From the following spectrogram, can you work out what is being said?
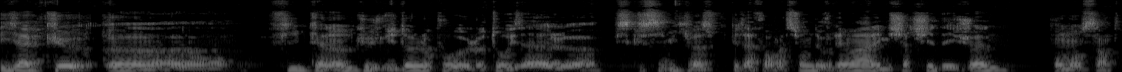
Il n'y a que euh, Philippe Cannon que je lui donne l'autorisation, puisque c'est lui qui va s'occuper de la formation, de vraiment aller me chercher des jeunes pour mon centre.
